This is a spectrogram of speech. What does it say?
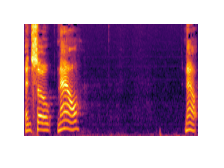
And so now, now,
